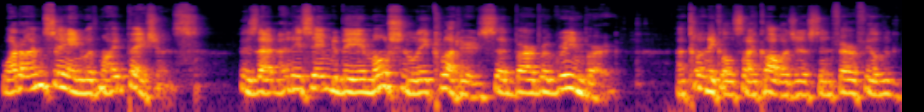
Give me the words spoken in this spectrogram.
What I'm seeing with my patients is that many seem to be emotionally cluttered, said Barbara Greenberg, a clinical psychologist in Fairfield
